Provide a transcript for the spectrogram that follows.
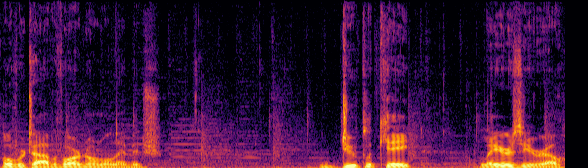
over top of our normal image. Duplicate layer 0,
